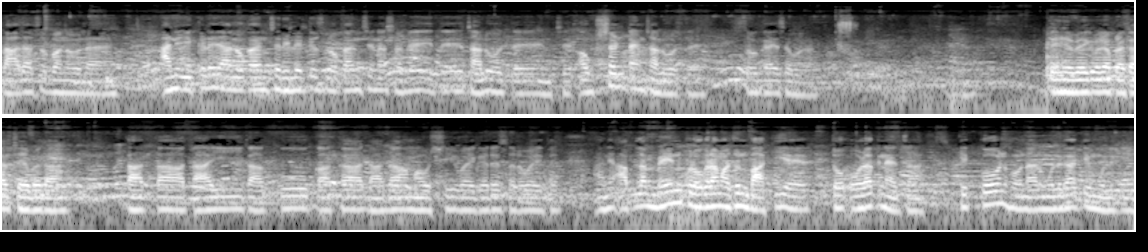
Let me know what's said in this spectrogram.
राधाचं बनवलं आहे आणि इकडे या लोकांचे रिलेटिव्ह लोकांचे ना सगळे इथे चालू होते. यांचे ऑप्शन टाईम चालू होते. सो काय सगळं ते हे वेगवेगळ्या प्रकारचे आहे बघा. काका ताई काकू काका दादा मावशी वगैरे सर्व इथे. आणि आपला मेन प्रोग्राम अजून बाकी आहे तो ओळखण्याचा की कोण होणार मुलगा की मुलगी.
